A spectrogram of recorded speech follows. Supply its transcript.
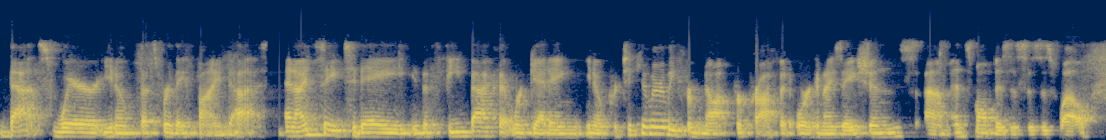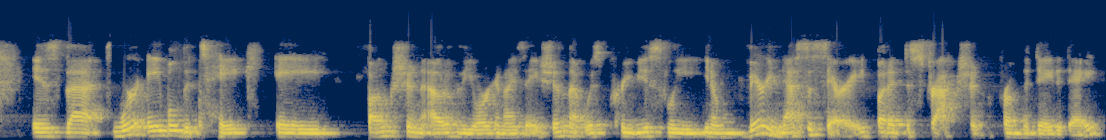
That's where, you know, that's where they find us. And I'd say today, the feedback that we're getting, you know, particularly from not-for-profit organizations um, and small businesses as well, is that we're able to take a function out of the organization that was previously, you know, very necessary, but a distraction from the day to day,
